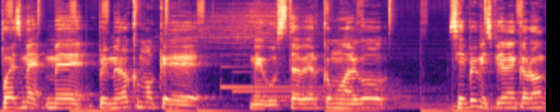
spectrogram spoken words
Pues me, me, primero como que me gusta ver como algo, siempre me inspira bien cabrón,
